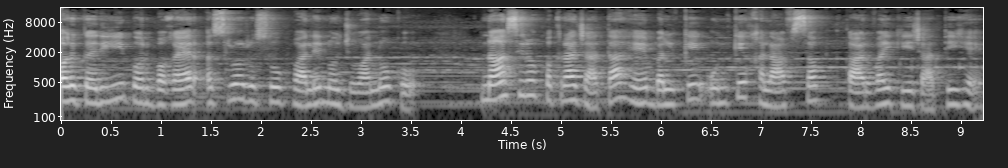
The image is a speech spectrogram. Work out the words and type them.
और गरीब और बग़ैर असर रसूख वाले नौजवानों को ना सिर्फ़ पकड़ा जाता है, बल्कि उनके ख़िलाफ़ सख्त कार्रवाई की जाती है।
